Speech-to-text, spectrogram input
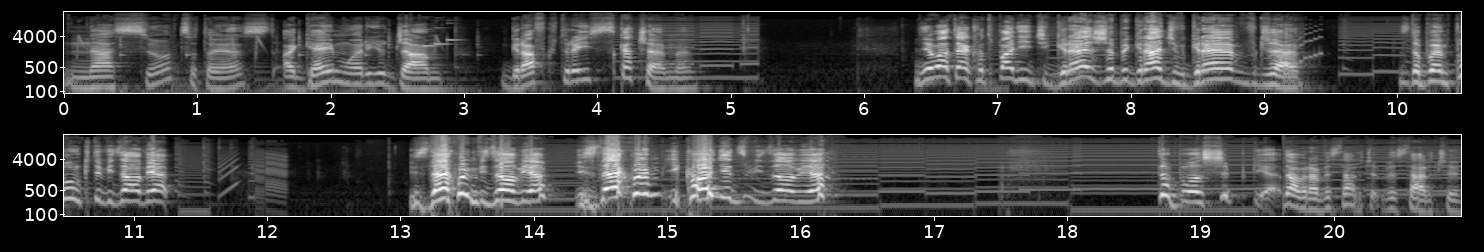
Nasu, co to jest? A game where you jump. Gra, w której skaczemy. Nie ma to jak odpalić grę, żeby grać w grę w grze. Zdobyłem punkty, widzowie. I zdechłem, widzowie. I zdechłem i koniec, widzowie. To było szybkie. Dobra, wystarczy, wystarczy.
